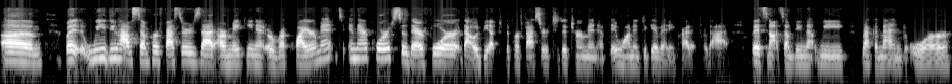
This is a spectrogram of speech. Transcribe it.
Um, but we do have some professors that are making it a requirement in their course. So therefore that would be up to the professor to determine if they wanted to give any credit for that. But it's not something that we recommend or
